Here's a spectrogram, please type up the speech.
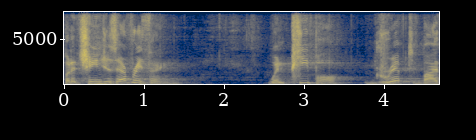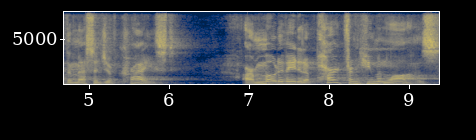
But it changes everything when people, gripped by the message of Christ, are motivated apart from human laws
